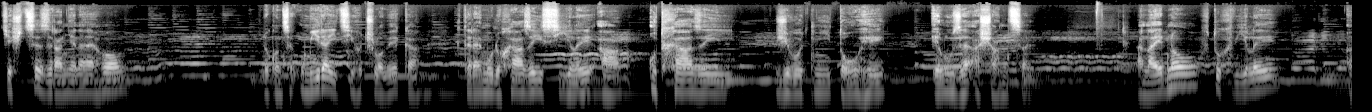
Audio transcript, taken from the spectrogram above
těžce zraněného, dokonce umírajícího člověka, kterému docházejí síly a odcházejí životní touhy, iluze a šance. A najednou v tu chvíli eh,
